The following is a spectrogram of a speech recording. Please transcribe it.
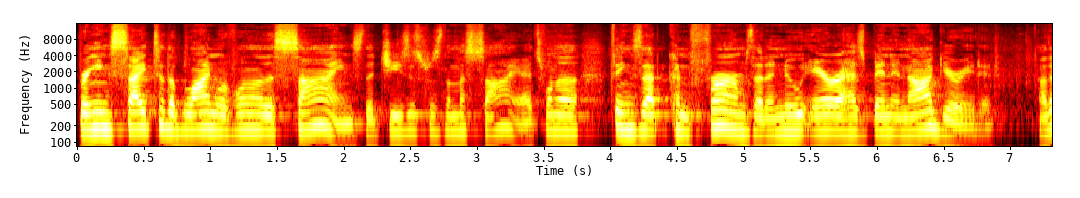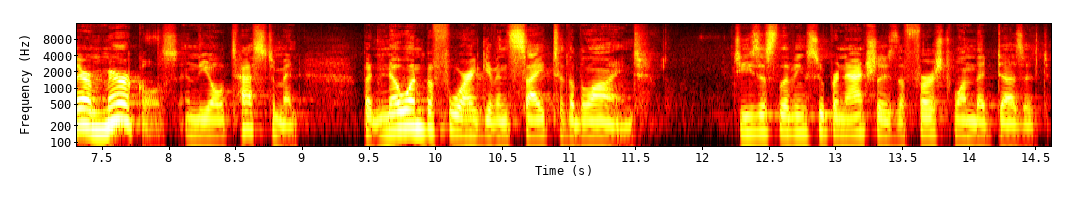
Bringing sight to the blind was one of the signs that Jesus was the Messiah. It's one of the things that confirms that a new era has been inaugurated. Now, there are miracles in the Old Testament, but no one before had given sight to the blind. Jesus living supernaturally is the first one that does it.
